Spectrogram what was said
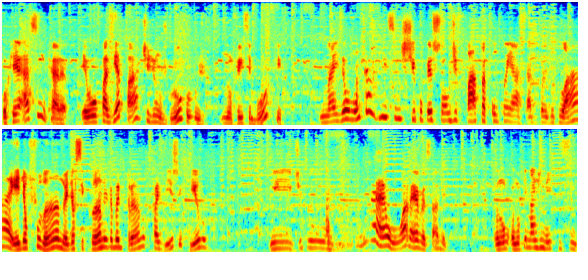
Porque, assim, cara, eu fazia parte de uns grupos no Facebook mas eu nunca vi assim, tipo, o pessoal de fato acompanhar, sabe? Por exemplo, ah, ele é o fulano, ele é o ciclano, ele é o beltrano faz isso e aquilo. E, tipo, é, whatever, sabe? Eu, eu nunca imaginei que assim,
